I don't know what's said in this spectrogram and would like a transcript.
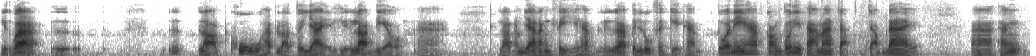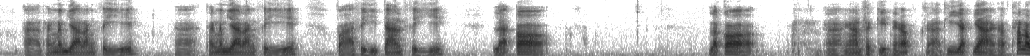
หรือว่าหลอดคู่ครับ หลอดตัวใหญ่หรือหลอดเดียว อ่า หลอดน้ำยารังสีครับ หรือว่าเป็นลูกสะกิดครับ ตัวนี้ครับกล่องตัวนี้สามารถจับจับได้อ่าทั้งอ่าทั้งน้ำยารังสีอ่าทั้งน้ำยารังสี ฝาสีจานสี และก็ แล้วก็งานสกิดนะครับที่ยากๆครับ ถ้าเรา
